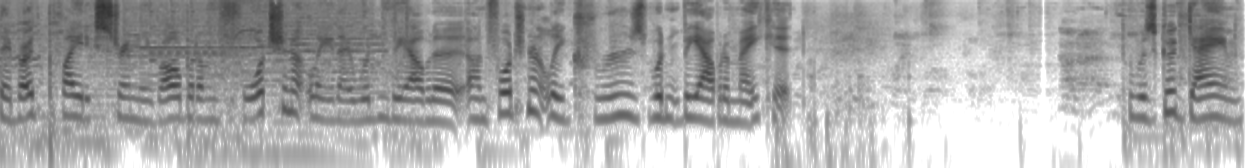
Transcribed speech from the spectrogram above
they both played extremely well, but unfortunately they wouldn't be able to unfortunately Cruise wouldn't be able to make it. It was good game.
